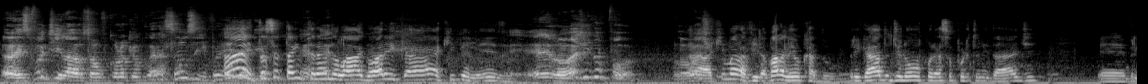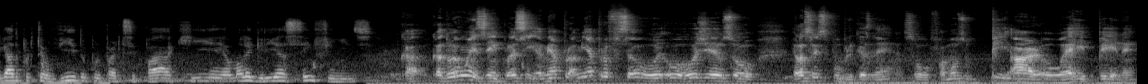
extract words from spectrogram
Eu respondi lá, eu só coloquei um coraçãozinho pra ele. Ah, então você tá entrando lá agora e. Ah, que beleza. É lógico, pô. Lógico. Ah, que maravilha. Valeu, Cadu. Obrigado de novo por essa oportunidade. É, obrigado por ter ouvido, por participar aqui. É uma alegria sem fim isso. O Cadu é um exemplo. Assim, a minha, a minha profissão, hoje eu sou Relações Públicas, né? Eu sou o famoso PR ou RP, né?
